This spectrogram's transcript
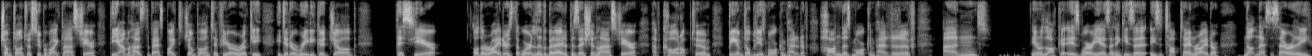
Jumped onto a super bike last year. The Yamaha's the best bike to jump onto if you're a rookie. He did a really good job. This year, other riders that were a little bit out of position last year have caught up to him. BMW is more competitive, Honda's more competitive, and you know Locke is where he is. I think he's a he's a top ten rider, not necessarily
